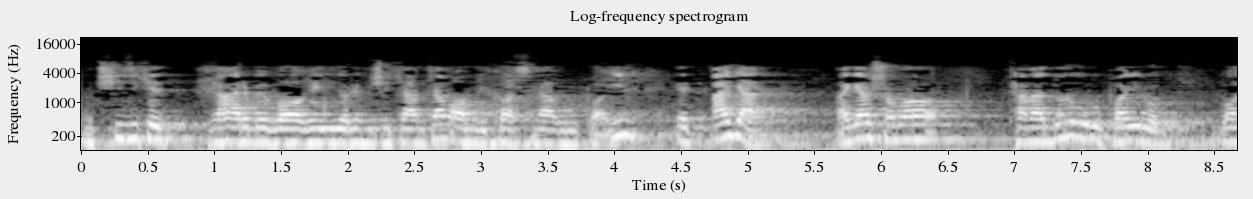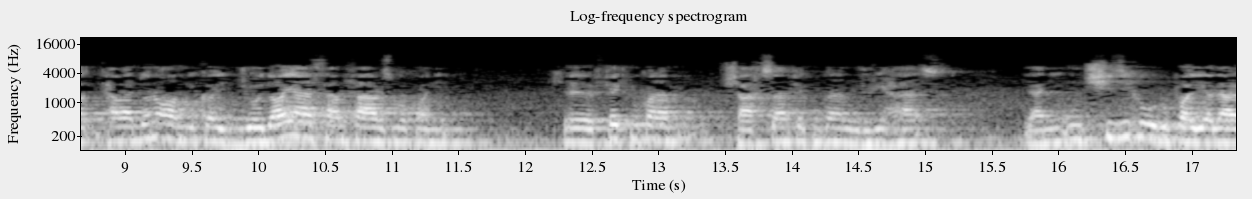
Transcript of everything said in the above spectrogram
اون چیزی که غرب واقعی داره میشه کم کم آمریکاست نه اروپا. این اگر اگر شما تمدن اروپایی رو با تمدن آمریکایی جدای از هم فرض بکنید که فکر می‌کنم شخصا فکر می‌کنم اینجوری هست. یعنی اون چیزی که اروپایی ها در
